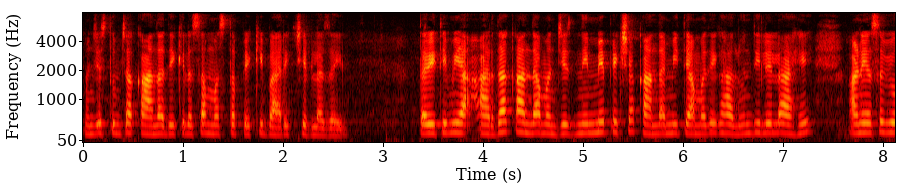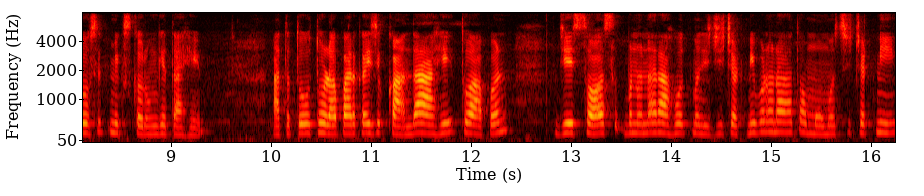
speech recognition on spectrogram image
म्हणजेच तुमचा कांदा देखील असा मस्तपैकी बारीक चिरला जाईल. तर इथे मी अर्धा कांदा म्हणजे निम्मेपेक्षा कांदा मी त्यामध्ये घालून दिलेला आहे आणि असं व्यवस्थित मिक्स करून घेत आहे. आता तो थोडाफार काही जो कांदा आहे तो आपण जे सॉस बनवणार आहोत म्हणजे जी चटणी बनवणार आहोत मोमोजची चटणी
